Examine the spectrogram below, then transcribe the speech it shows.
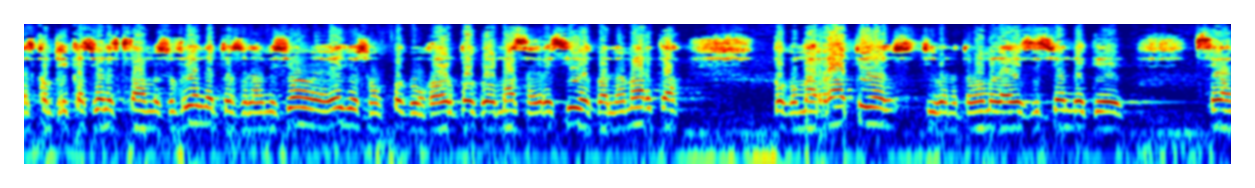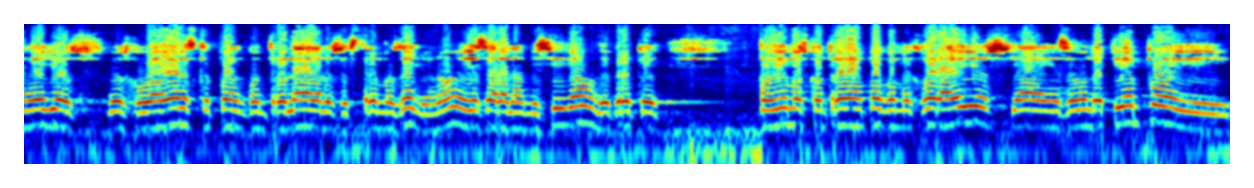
las complicaciones que estábamos sufriendo, entonces la misión de ellos son un poco un jugador un poco más agresivo con la marca, un poco más rápidos, y bueno, tomamos la decisión de que sean ellos los jugadores que puedan controlar a los extremos de ellos, ¿no? Y esa era la misión, yo creo que pudimos controlar un poco mejor a ellos ya en el segundo tiempo y,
